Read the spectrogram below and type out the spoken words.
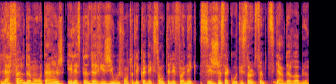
La salle de montage et l'espèce de régie où ils font toutes les connexions téléphoniques, c'est juste à côté. C'est un, un, petit garde-robe,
